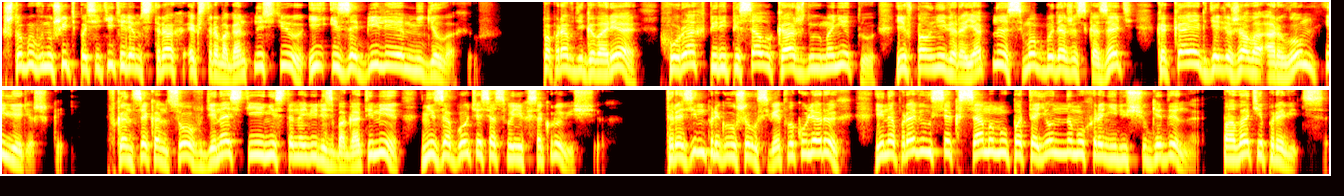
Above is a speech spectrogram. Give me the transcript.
чтобы внушить посетителям страх экстравагантностью и изобилием нигелахов. По правде говоря, Хурах переписал каждую монету и вполне вероятно смог бы даже сказать, какая где лежала орлом или решкой. В конце концов, династии не становились богатыми, не заботясь о своих сокровищах. Таразин приглушил свет в окулярах и направился к самому потаенному хранилищу Гедена – палате провидца.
